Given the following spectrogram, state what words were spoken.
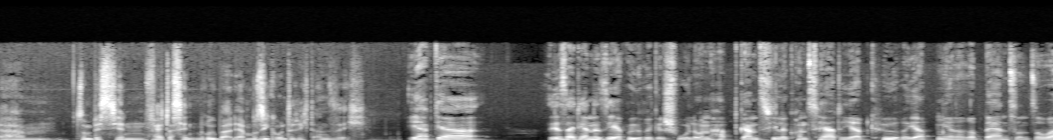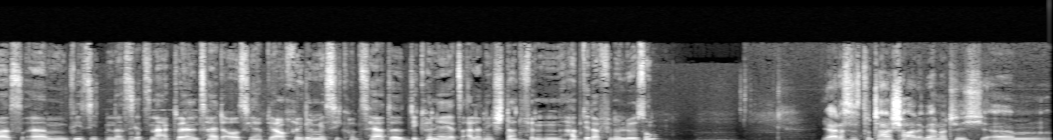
ähm, so ein bisschen, fällt das hinten rüber, der Musikunterricht an sich. Ihr habt ja Ihr seid ja eine sehr rührige Schule und habt ganz viele Konzerte, ihr habt Chöre, ihr habt mehrere Bands und sowas. Ähm, wie sieht denn das jetzt in der aktuellen Zeit aus? Ihr habt ja auch regelmäßig Konzerte, die können ja jetzt alle nicht stattfinden. Habt ihr dafür eine Lösung? Ja, das ist total schade. Wir haben natürlich ähm,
